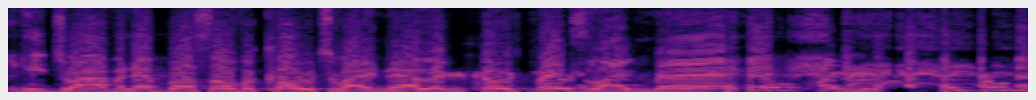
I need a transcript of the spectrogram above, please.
He driving that bus over coach right now. Look at coach face like, man. Don't play this. They told me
